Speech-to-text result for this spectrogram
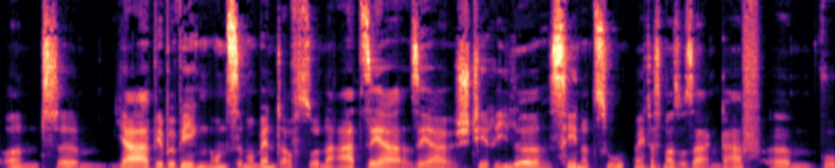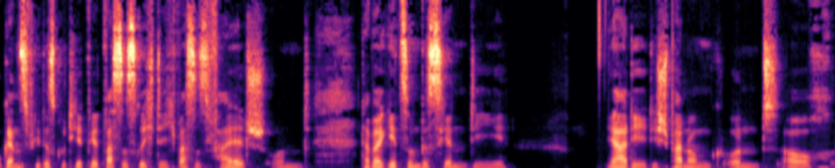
und ähm, ja, wir bewegen uns im Moment auf so eine Art sehr, sehr sterile Szene zu, wenn ich das mal so sagen darf, ähm, wo ganz viel diskutiert wird, was ist richtig, was ist falsch. Und dabei geht so ein bisschen die, ja, die, die Spannung und auch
